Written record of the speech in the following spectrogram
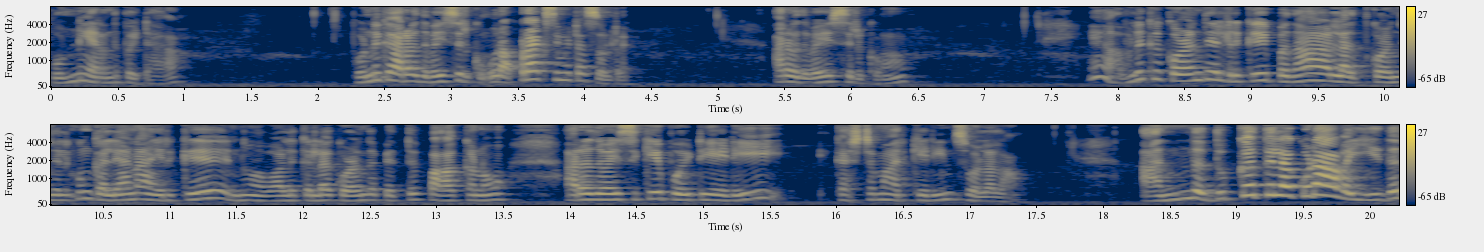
பொண்ணு இறந்து போயிட்டா. பொண்ணுக்கு அறுபது வயசு இருக்கும். ஒரு அப்ராக்சிமேட்டாக சொல்கிறேன் அறுபது வயசு இருக்கும். ஏன் அவளுக்கு குழந்தைகள் இருக்குது இப்போ தான் எல்லா குழந்தைகளுக்கும் கல்யாணம் ஆகிருக்கு இன்னும் அவளுக்கெல்லாம் குழந்தை பெற்று பார்க்கணும். அறுபது வயசுக்கே போயிட்டு ஏடி கஷ்டமாக இருக்கேடின்னு சொல்லலாம். அந்த துக்கத்தில் கூட அவள் இதை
